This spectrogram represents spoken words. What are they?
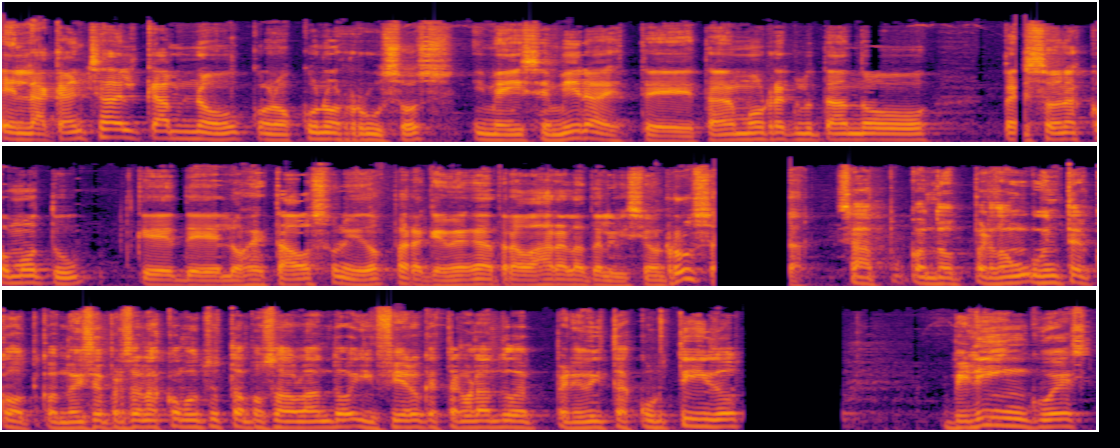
En la cancha del Camp Nou conozco unos rusos y me dicen, mira, este, estamos reclutando personas como tú que de los Estados Unidos para que vengan a trabajar a la televisión rusa. O sea, cuando, perdón, Wintercott, cuando dice personas como tú, estamos hablando, infiero que están hablando de periodistas curtidos, bilingües,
